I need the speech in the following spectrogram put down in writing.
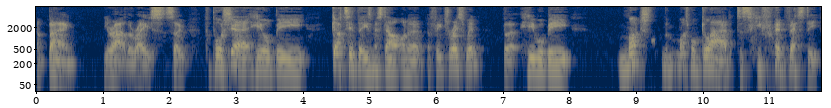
and bang, you're out of the race. So for Pourchaire, he'll be gutted that he's missed out on a, a feature race win, but he will be much much more glad to see Fred Vesti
